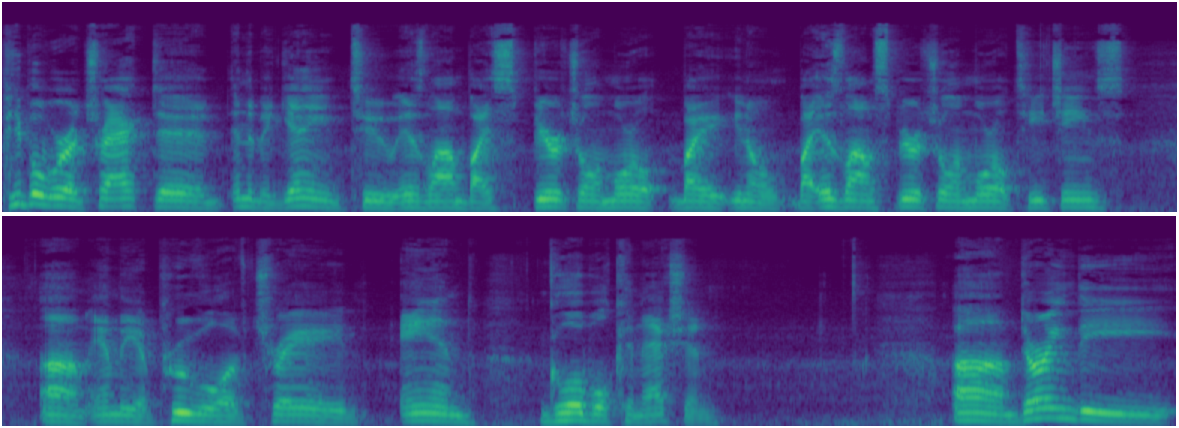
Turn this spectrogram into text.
people were attracted in the beginning to Islam by spiritual and moral, by you know, by Islam's spiritual and moral teachings, um, and the approval of trade and global connection. Um, during the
